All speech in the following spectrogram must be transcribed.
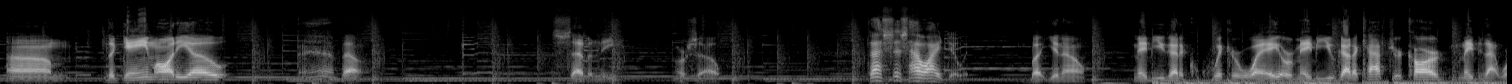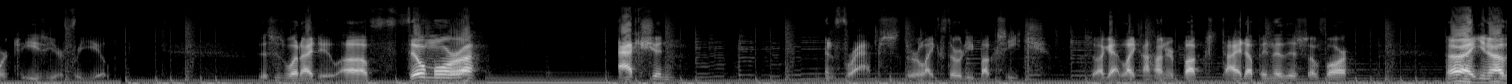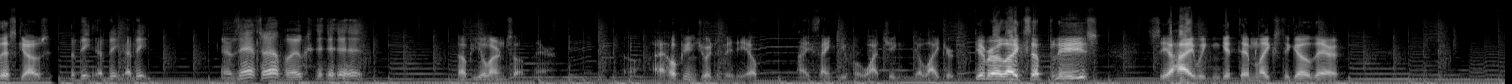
Um, the game audio, eh, about 70 or so. That's just how I do it. But, you know, maybe you got a quicker way, or maybe you got a capture card. Maybe that works easier for you. This is what I do. Uh, Filmora, Action, and Fraps. They're like 30 bucks each. So I got like 100 bucks tied up into this so far. All right, you know how this goes. As that's all, folks. Hope you learned something there. So I hope you enjoyed the video. I thank you for watching. You like her? Give her a likes up, please. See how high we can get them likes to go there.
